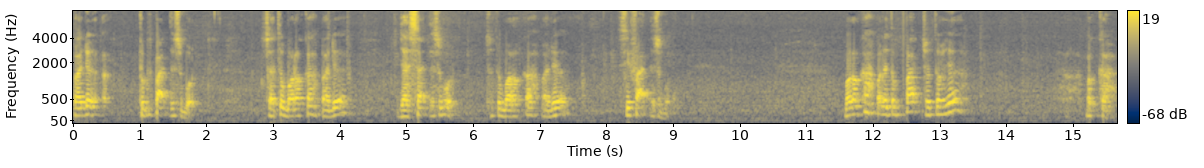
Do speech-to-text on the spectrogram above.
pada tempat tersebut. Satu barakah pada jasad tersebut. Satu barakah pada sifat tersebut. Barakah pada tempat contohnya Mekah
